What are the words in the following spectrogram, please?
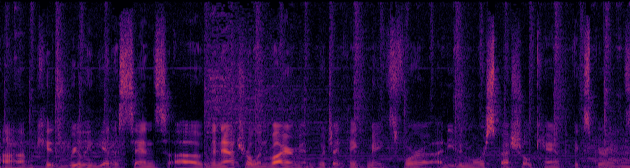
um, kids really get a sense of the natural environment, which I think makes for a, an even more special camp experience.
